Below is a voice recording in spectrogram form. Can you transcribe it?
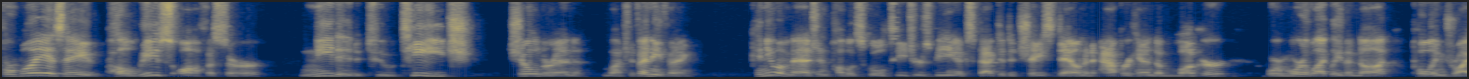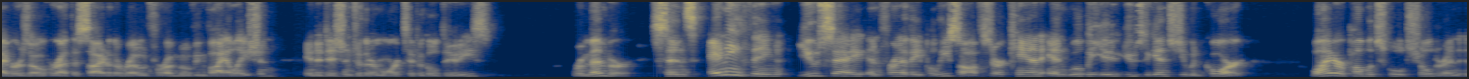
for why is a police officer needed to teach children much of anything? Can you imagine public school teachers being expected to chase down and apprehend a mugger, or more likely than not, pulling drivers over at the side of the road for a moving violation, in addition to their more typical duties? Remember, since anything you say in front of a police officer can and will be used against you in court, why are public school children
